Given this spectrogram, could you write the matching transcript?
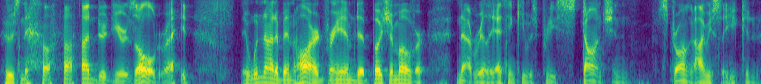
who's now 100 years old, right? It would not have been hard for him to push him over. Not really. I think he was pretty staunch and strong. Obviously, he could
